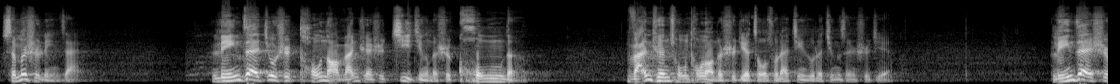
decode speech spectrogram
什么是临在？临在就是头脑完全是寂静的，是空的，完全从头脑的世界走出来，进入了精神世界。临在是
